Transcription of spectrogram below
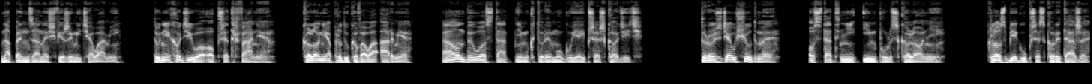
napędzane świeżymi ciałami. Tu nie chodziło o przetrwanie. Kolonia produkowała armię, a on był ostatnim, który mógł jej przeszkodzić. Rozdział siódmy. Ostatni impuls kolonii. Klos biegł przez korytarze,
